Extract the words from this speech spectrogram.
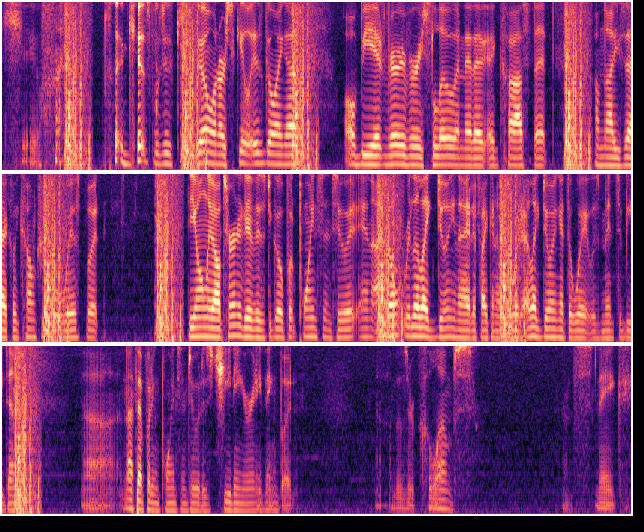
Okay, I guess we'll just keep going. Our skill is going up albeit very, very slow and at a, a cost that I'm not exactly comfortable with, but the only alternative is to go put points into it, and I don't really like doing that if I can avoid it. I like doing it the way it was meant to be done. Uh, not that putting points into it is cheating or anything, but uh, those are clumps. And snake.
